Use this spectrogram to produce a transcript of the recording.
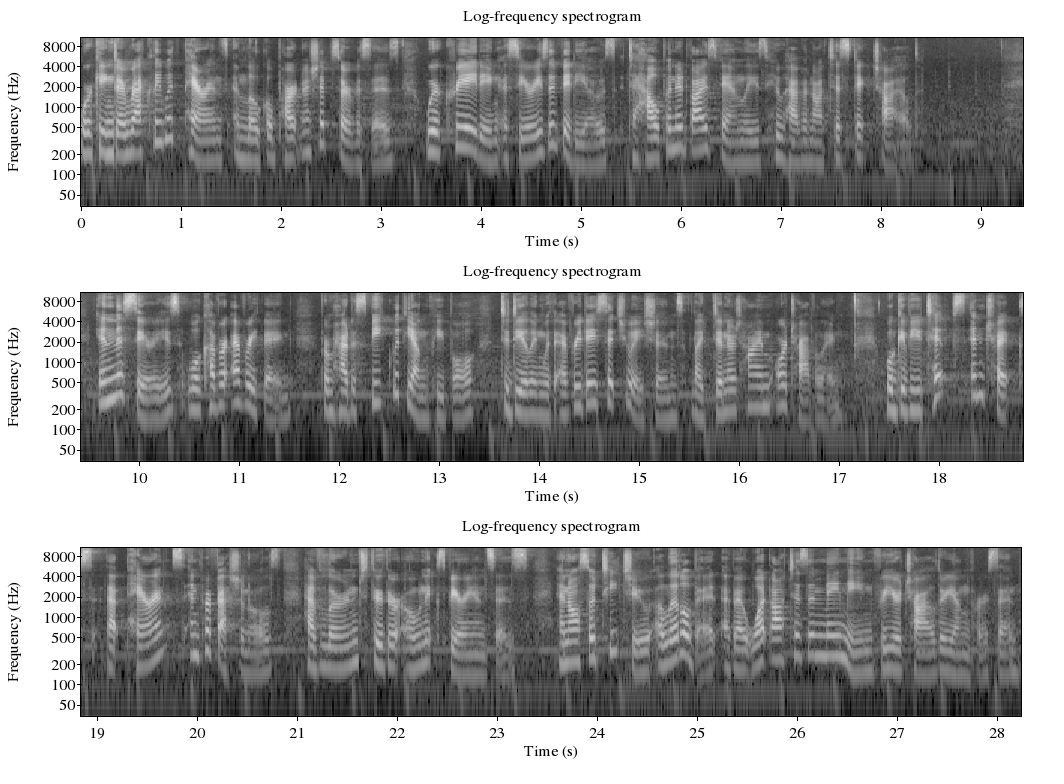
Working directly with parents and local partnership services, we're creating a series of videos to help and advise families who have an autistic child. In this series, we'll cover everything from how to speak with young people to dealing with everyday situations like dinner time or traveling. We'll give you tips and tricks that parents and professionals have learned through their own experiences and also teach you a little bit about what autism may mean for your child or young person.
